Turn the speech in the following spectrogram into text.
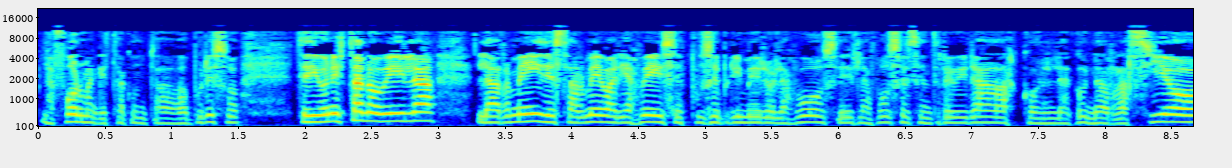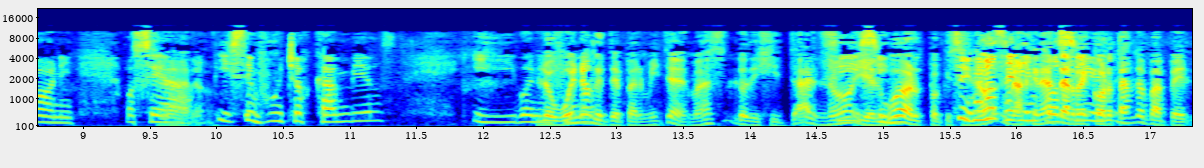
la forma en que está contada. Por eso te digo, en esta novela la armé y desarmé varias veces, puse primero las voces, las voces entreveradas con la con narración, y, o sea, Claro. hice muchos cambios. Y bueno, lo bueno final- que te permite además lo digital, ¿no? Sí, y el sí. Word, porque si no, no, imagínate recortando papel.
